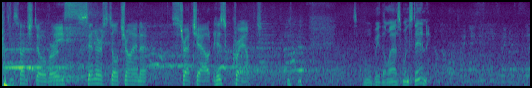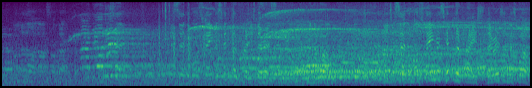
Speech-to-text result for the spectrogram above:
He's hunched over. Sinner's still trying to stretch out his cramps. will be the last one standing. just said the most famous Hitler phrase there is in the world. He just said the most famous Hitler phrase there is in this world.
